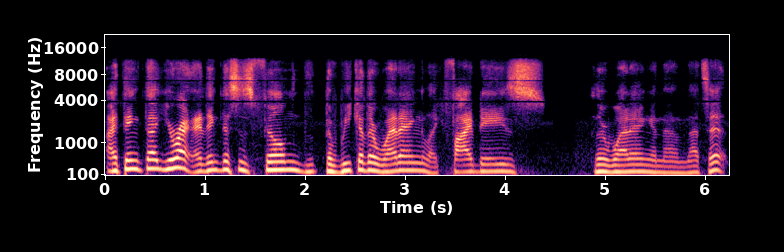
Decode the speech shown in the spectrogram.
I think that you're right. I think this is filmed the week of their wedding, like 5 days of their wedding and then that's it.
